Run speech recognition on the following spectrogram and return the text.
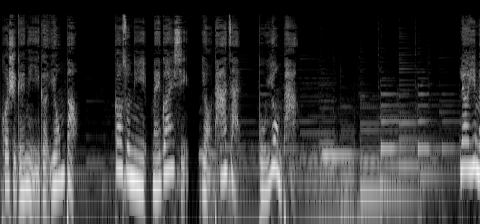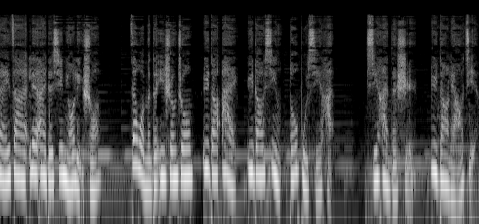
或是给你一个拥抱，告诉你没关系，有他在，不用怕。廖一梅在《恋爱的犀牛》里说，在我们的一生中，遇到爱、遇到性都不稀罕，稀罕的是遇到了解。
